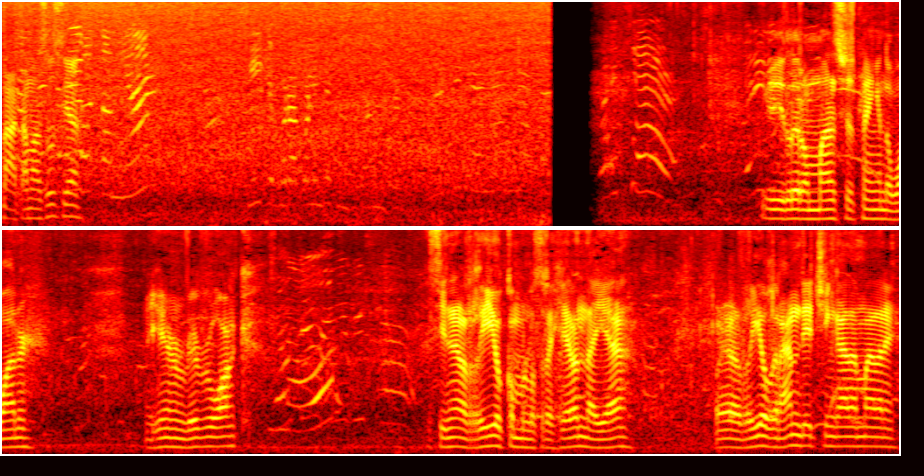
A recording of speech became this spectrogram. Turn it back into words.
Va, está más sucia. These little monsters playing in the water. Right here in Riverwalk. Así en el río como los trajeron de allá. Por el río grande, chingada madre.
